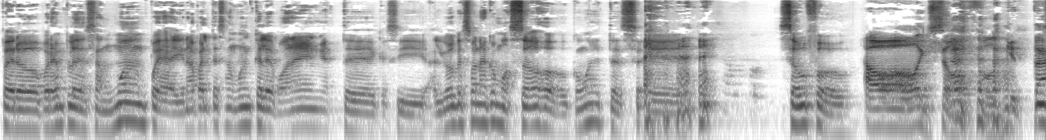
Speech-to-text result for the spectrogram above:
Pero, por ejemplo, en San Juan, pues hay una parte de San Juan que le ponen, este, que si, algo que suena como Soho, ¿cómo es este? Eh, Sofo. ¡Ay, Sofo! ¿Qué Y tal?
